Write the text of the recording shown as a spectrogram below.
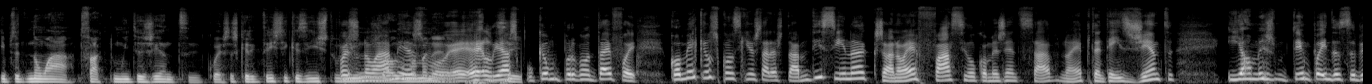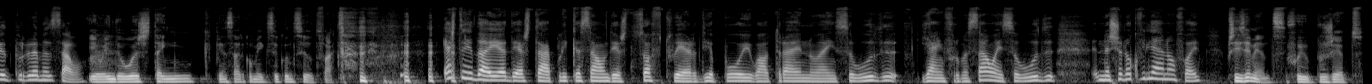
e portanto não há de facto muita gente com estas características e isto Pois não há mesmo. Maneira. É, aliás, Sim. o que eu me perguntei foi como é que eles conseguiam estar a estudar medicina, que já não é fácil, como a gente sabe, não é? Portanto, é exigente e ao mesmo tempo ainda saber de programação. Eu ainda hoje tenho que pensar como é que isso aconteceu, de facto. Esta ideia desta aplicação, deste software de apoio ao treino em saúde e à informação em saúde, nasceu no Covilhã, não foi? Precisamente. Foi o projeto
